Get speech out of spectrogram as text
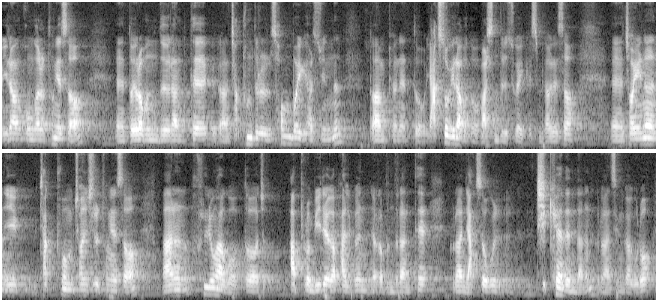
이러한 공간을 통해서 에, 또 여러분들한테 작품들을 선보이게 할 수 있는 또 한편에 또 약속이라고도 말씀드릴 수가 있겠습니다. 그래서 에, 저희는 이 작품 전시를 통해서 많은 훌륭하고 또 저- 앞으로 미래가 밝은 여러분들한테 그러한 약속을 지켜야 된다는 그러한 생각으로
